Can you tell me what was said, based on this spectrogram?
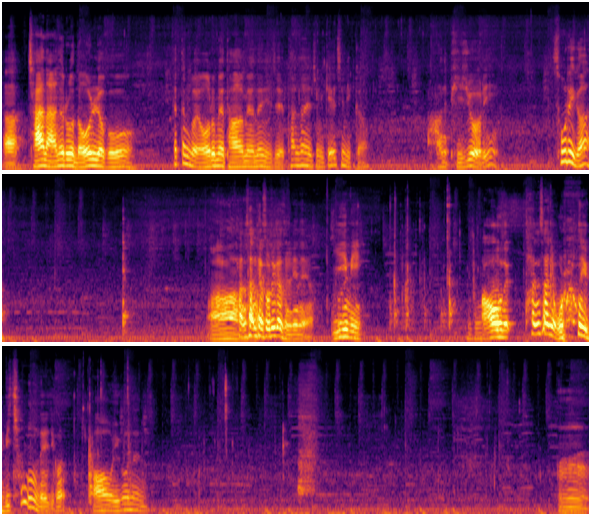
아 잔 안으로 넣으려고 했던 거예요. 얼음에 닿으면은 이제 탄산이 좀 깨지니까 아, 근데 비주얼이 소리가 아 탄산의 소리가 들리네요. 이미. 아우 근데 탄산이 올라오는 게 미쳤는데 이건. 어우 이거는 음.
